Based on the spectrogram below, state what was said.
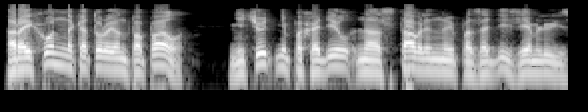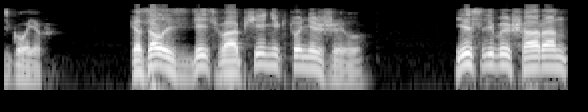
А райхон, на который он попал, ничуть не походил на оставленную позади землю изгоев. Казалось, здесь вообще никто не жил. Если бы Шаран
